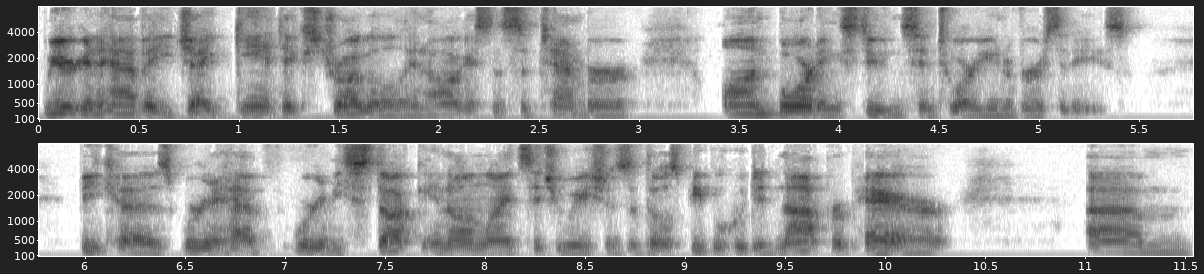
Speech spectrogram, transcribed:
we are going to have a gigantic struggle in August and September onboarding students into our universities because we're going to have, we're going to be stuck in online situations that those people who did not prepare, um,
